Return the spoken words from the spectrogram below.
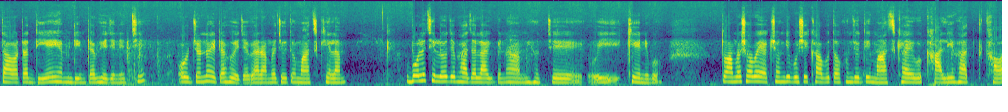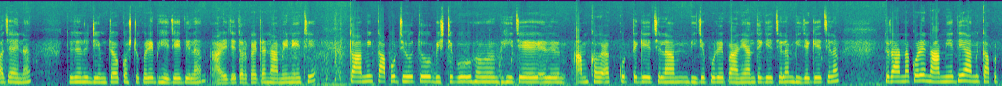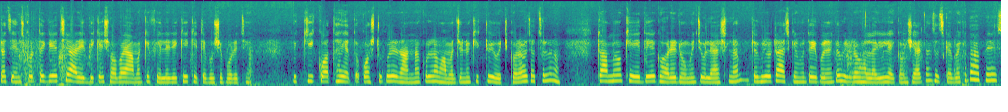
তাওয়াটা দিয়েই আমি ডিমটা ভেজে নিচ্ছি। ওর জন্য এটা হয়ে যাবে। আর আমরা যেহেতু মাছ খেলাম, বলেছিল যে ভাজা লাগবে না, আমি হচ্ছে ওই খেয়ে নেব। তো আমরা সবাই একসঙ্গে বসে খাব। তখন যদি মাছ খাই ও খালি ভাত খাওয়া যায় না। তো জন্য ডিমটাও কষ্ট করে ভেজেই দিলাম। আর এই যে তরকারিটা নামিয়ে নিয়েছি। তো আমি কাপড় যেহেতু বৃষ্টিপুর ভিজে, আম করতে গিয়েছিলাম, ভিজে পড়ে পানি আনতে গিয়েছিলাম, ভিজে গিয়েছিলাম। তো রান্না করে নামিয়ে দিয়ে আমি কাপড়টা চেঞ্জ করতে গিয়েছি আর এদিকে সবাই আমাকে ফেলে রেখে খেতে বসে পড়েছে। তো কী কথায় এত কষ্ট করে রান্না করলাম? আমার জন্য কি একটু ওয়েট করাও যাচ্ছিল না? তো আমিও খেয়ে দিয়ে ঘরে রুমে চলে আসলাম। তো ভিডিওটা আজকের মতো এই পর্যন্ত। ভিডিওটা ভালো লাগলে লাইক কমেন্ট শেয়ার সাবস্ক্রাইব রেখে হাফেজ।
